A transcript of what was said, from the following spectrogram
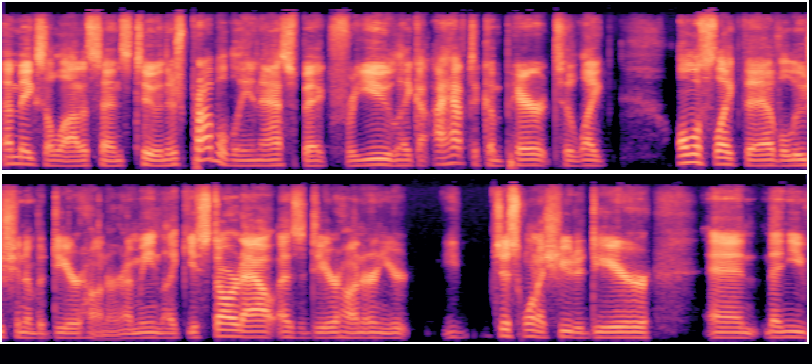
that makes a lot of sense too. And there's probably an aspect for you, like I have to compare it to like almost like the evolution of a deer hunter. I mean, like you start out as a deer hunter and you're you just want to shoot a deer, and then you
